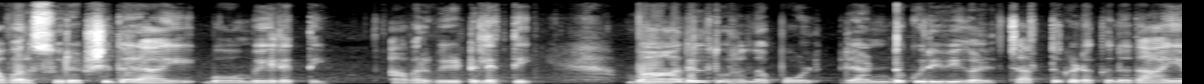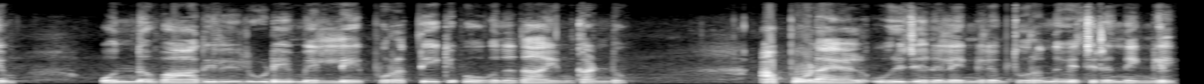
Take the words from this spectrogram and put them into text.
അവർ സുരക്ഷിതരായി ബോംബെയിലെത്തി. അവർ വീട്ടിലെത്തി. വാതിൽ തുറന്നപ്പോൾ രണ്ട് കുരുവികൾ ചത്തുകിടക്കുന്നതായും ഒന്ന് വാതിലിലൂടെ മെല്ലെ പുറത്തേക്ക് പോകുന്നതായും കണ്ടു. അപ്പോൾ അയാൾ ഒരു ജനലെങ്കിലും തുറന്നു വെച്ചിരുന്നെങ്കിൽ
